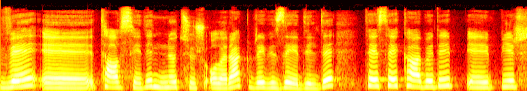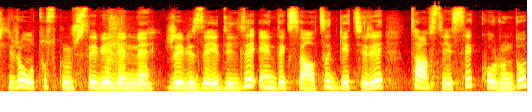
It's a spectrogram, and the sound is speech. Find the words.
ve e, tavsiyede nötr olarak revize edildi. TSKB'de e, 1 lira 30 kuruş seviyelerine revize edildi. Endeks altı getiri tavsiyesi korundu.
